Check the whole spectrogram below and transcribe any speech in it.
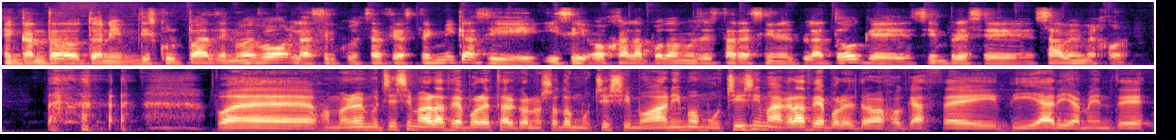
Encantado, Tony. Disculpad de nuevo las circunstancias técnicas y, sí, ojalá podamos estar así en el plató, que siempre se sabe mejor. pues Juan Manuel, muchísimas gracias por estar con nosotros, muchísimo ánimo, muchísimas gracias por el trabajo que hacéis diariamente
